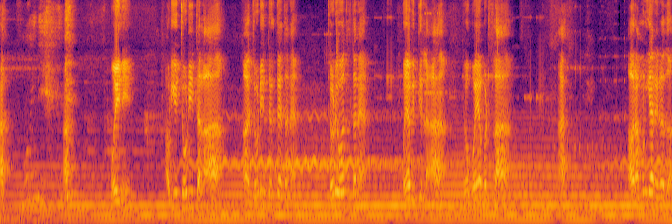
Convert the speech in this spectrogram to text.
ಹಾಂ ಹಾಂ ಮೊಯ್ನಿ ಅವ್ರಿಗೆ ಚೌಡಿ ಇತ್ತಲ್ಲ? ಹಾಂ ಚೌಡಿ ತೆಗ್ದೆ ತಾನೆ. ಚೌಡಿ ಓದ್ಲು ತಾನೆ. ಭಯ ಬಿದ್ದಿಲ್ಲ. ಇವಾಗ ಭಯ ಪಡಿಸ್ಲಾ? ಹಾಂ ಅವ್ರ ಅಮ್ಮನಿಗೆ ಯಾರು ಇರೋದು?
